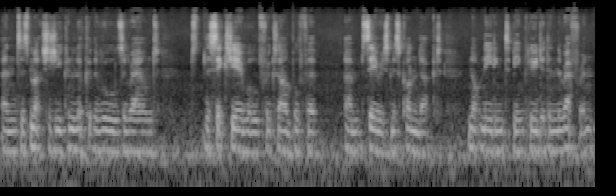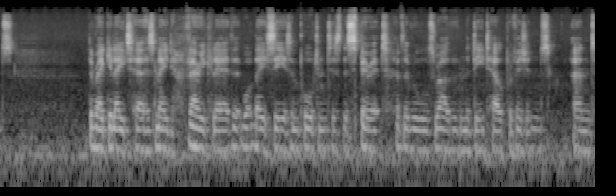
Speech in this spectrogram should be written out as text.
And as much as you can look at the rules around the six year rule, for example, for um, serious misconduct not needing to be included in the reference, the regulator has made very clear that what they see as important is the spirit of the rules rather than the detailed provisions, and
